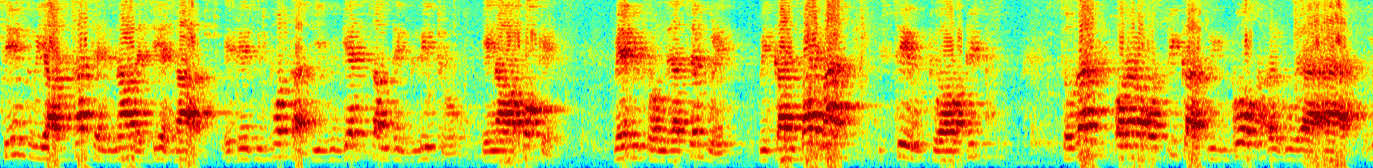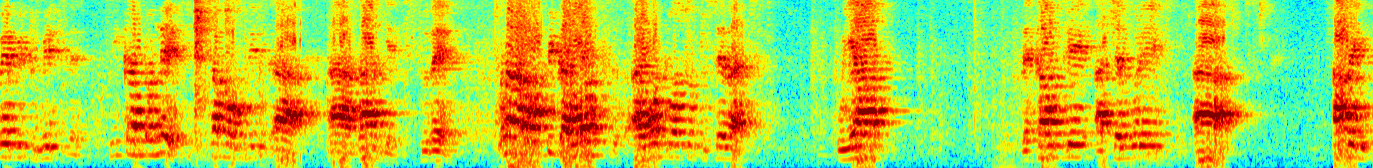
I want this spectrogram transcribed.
since we have started now the CSR, it is important if we get something little in our pockets, maybe from the assembly, we can buy masks still to our people. So that, Honorable Speaker, as we go uh, uh, uh, maybe to meet them, we can donate some of these uh, uh, gadgets to them. Honorable Speaker, I want, I want also to say that we have the county assembly uh, having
